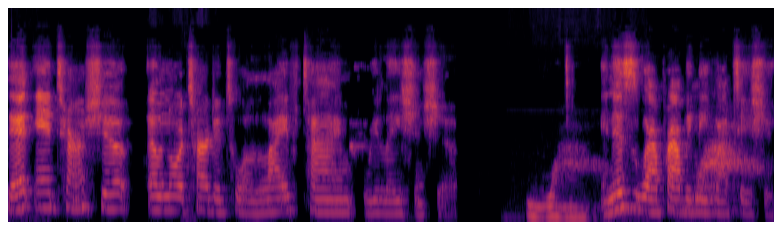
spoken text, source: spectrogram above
that internship, Eleanor, turned into a lifetime relationship. Wow. And this is where I probably need my tissue.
